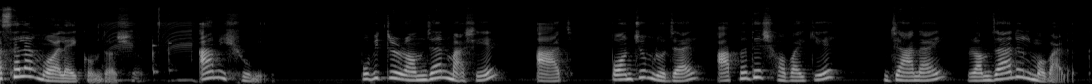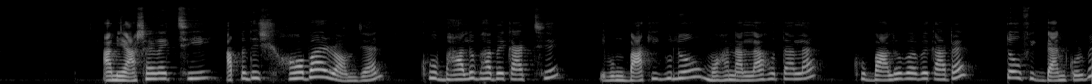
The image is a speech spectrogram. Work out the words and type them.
আসসালামু আলাইকুম, দর্শক। আমি সুমি। পবিত্র রমজান মাসের আজ পঞ্চম রোজায় আপনাদের সবাইকে জানাই রমজানুল মোবারক। আমি আশা রাখছি আপনাদের সবার রমজান খুব ভালোভাবে কাটছে এবং বাকিগুলো মহান আল্লাহ তালা খুব ভালোভাবে কাটার তৌফিক দান করবে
